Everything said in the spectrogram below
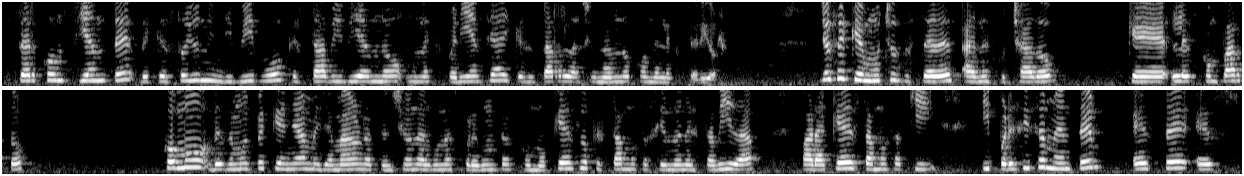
ser consciente de que soy un individuo que está viviendo una experiencia y que se está relacionando con el exterior. Yo sé que muchos de ustedes han escuchado que les comparto cómo desde muy pequeña me llamaron la atención algunas preguntas como qué es lo que estamos haciendo en esta vida, para qué estamos aquí y precisamente este es,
